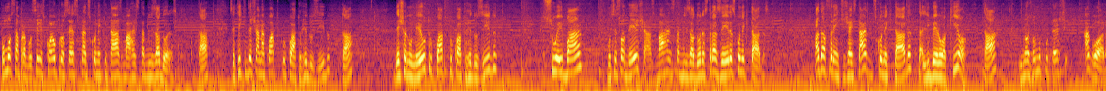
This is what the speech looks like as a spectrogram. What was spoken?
Vou mostrar para vocês qual é o processo para desconectar as barras estabilizadoras, tá? Você tem que deixar na 4x4 reduzido, tá? Deixa no neutro, 4x4 reduzido, sway bar, você só deixa as barras estabilizadoras traseiras conectadas. A da frente já está desconectada, tá, liberou aqui, ó, tá? E nós vamos pro teste agora.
